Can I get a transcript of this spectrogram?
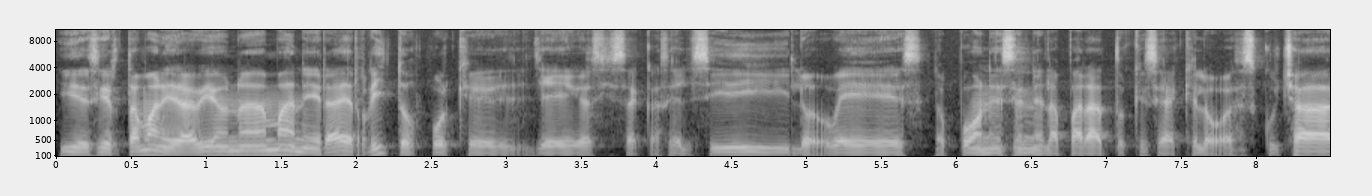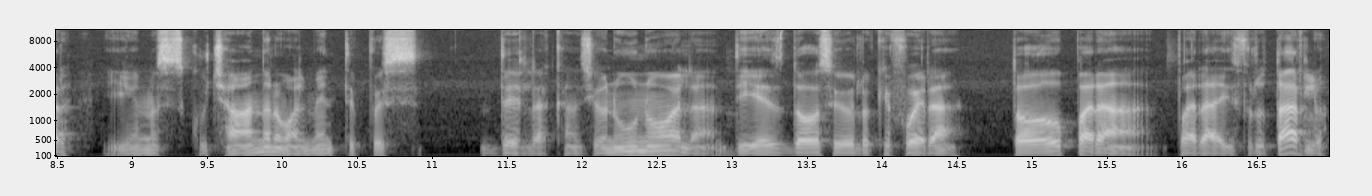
Y de cierta manera había una manera de rito, porque llegas y sacas el CD, lo ves, lo pones en el aparato que sea que lo vas a escuchar. Y uno se escuchaba normalmente pues de la canción 1 a la 10, 12 o lo que fuera, todo para, para disfrutarlo.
